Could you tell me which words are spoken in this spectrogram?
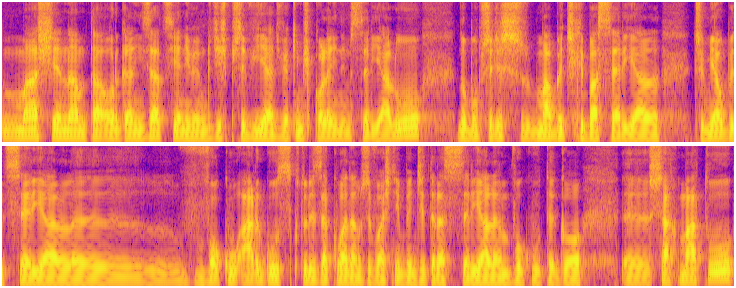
ma się nam ta organizacja, nie wiem, gdzieś przewijać w jakimś kolejnym serialu, no bo przecież ma być chyba serial, czy miał być serial y, wokół Argus, który zakładam, że właśnie będzie teraz serialem wokół tego y, szachmatu,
